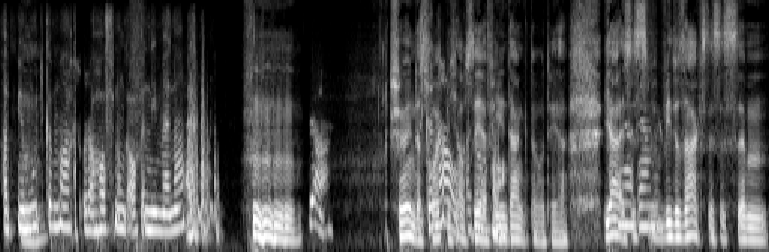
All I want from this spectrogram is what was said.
Hat mir mhm. Mut gemacht oder Hoffnung auch in die Männer. ja, Schön, das genau, freut mich auch sehr. Also, Vielen Dank, Dorothea. Ja, ja es ist, gerne. wie du sagst, es ist ähm,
